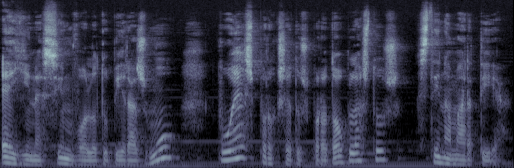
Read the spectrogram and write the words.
έγινε σύμβολο του πειρασμού που έσπρωξε τους πρωτόπλαστους στην αμαρτία.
